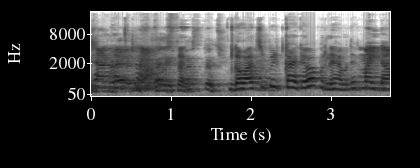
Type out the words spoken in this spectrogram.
छान झाले. गव्हाचं पीठ काय काय वापरलं ह्यामध्ये? मैदा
